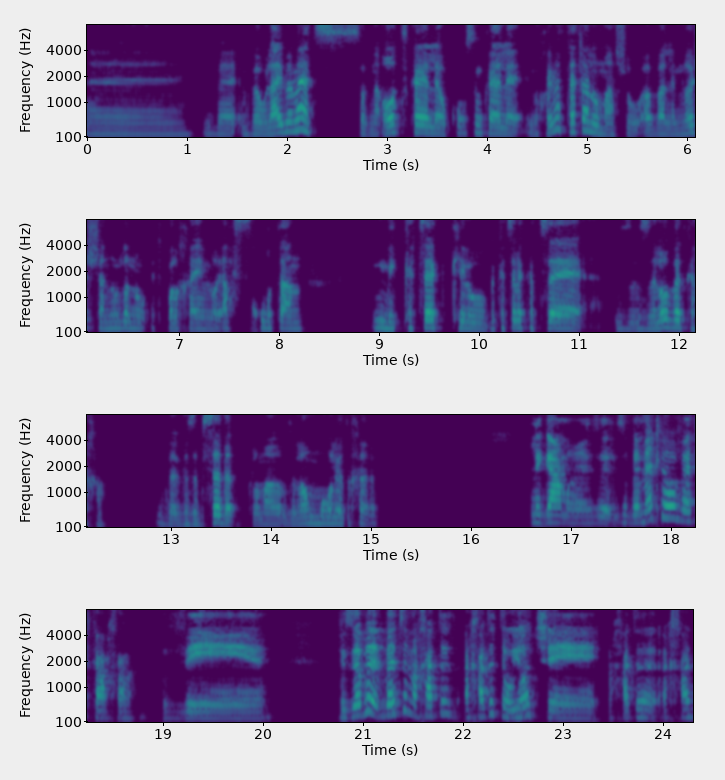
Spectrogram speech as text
אה, ו, ואולי באמת סדנאות כאלה או קורסים כאלה, הם יכולים לתת לנו משהו, אבל הם לא ישנו לנו את כל החיים, לא יהפכו אותם מקצה, כאילו, בקצה לקצה, זה, זה לא עובד ככה, ו, וזה בסדר, כלומר, זה לא אמור להיות אחרת. לגמרי, זה, זה באמת לא עובד ככה, ו... וזה בעצם אחת, אחת הטעויות, שאחת, אחת,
